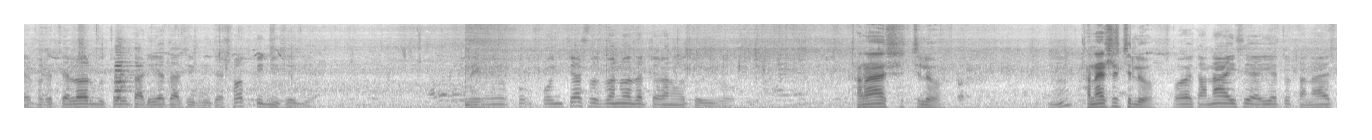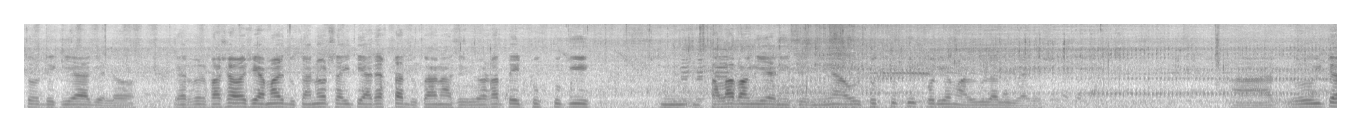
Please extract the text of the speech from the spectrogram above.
এরপরে তেলের বোতল তাড়িয়াত আছিল এটা সব কিনিছে গিয়া প- পঞ্চাশ পঁচপান্ন হাজার টাকার মতো হইব থানা এসেছিল। থানা এসেছিল? ওই থানা আইসে আইয়া তো থানায় তো দেখিয়া গেল। এরপর পাশাপাশি আমার দোকানের সাইডে আর একটা দোকান আছিল ওটাতে টুকটুকি তালা ভাঙিয়া নিছে নিয়ে ওই টুকটুকি করিয়া মালগুলা লইয়া গেছে। আর ওইটা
